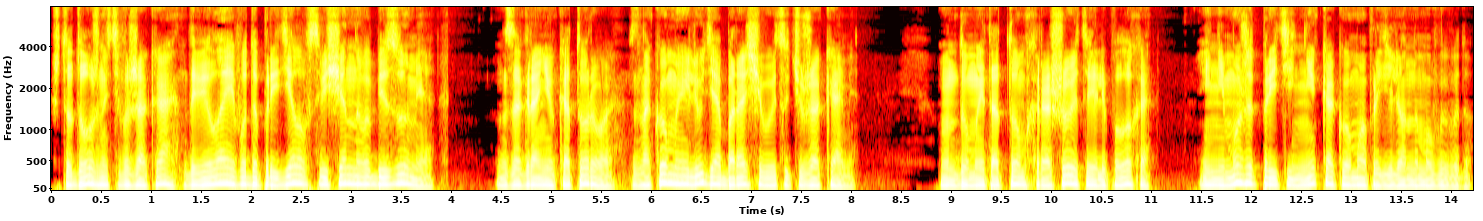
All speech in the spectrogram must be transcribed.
Что должность вожака довела его до пределов священного безумия, за гранью которого знакомые люди оборачиваются чужаками. Он думает о том, хорошо это или плохо, и не может прийти ни к какому определенному выводу.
